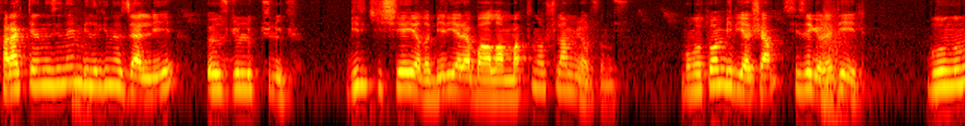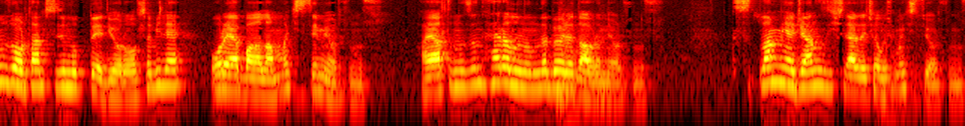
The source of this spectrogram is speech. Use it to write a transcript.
Karakterinizin en belirgin özelliği özgürlükçülük. Bir kişiye ya da bir yere bağlanmaktan hoşlanmıyorsunuz. Monoton bir yaşam size göre değil. Bulunduğunuz ortam sizi mutlu ediyor olsa bile oraya bağlanmak istemiyorsunuz. Hayatınızın her alanında böyle davranıyorsunuz. Kısıtlanmayacağınız işlerde çalışmak istiyorsunuz.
